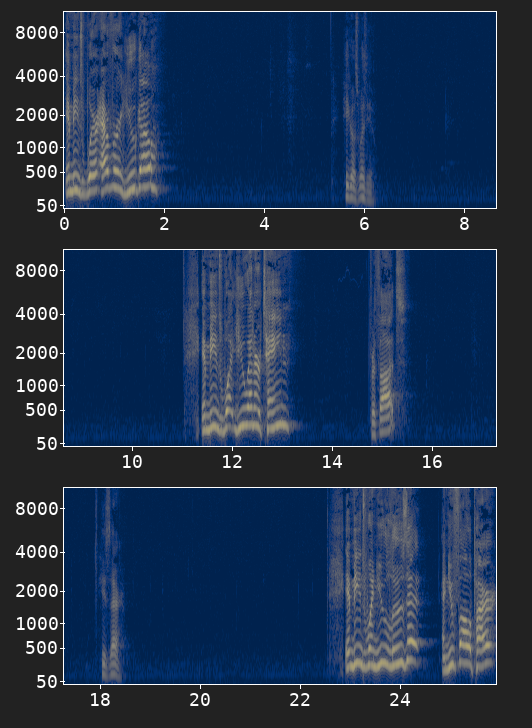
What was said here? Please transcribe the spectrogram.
It means wherever you go, He goes with you. It means what you entertain for thoughts, He's there. It means when you lose it and you fall apart,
